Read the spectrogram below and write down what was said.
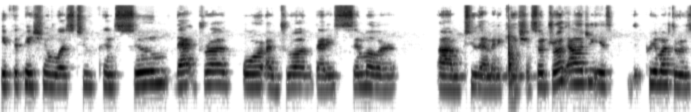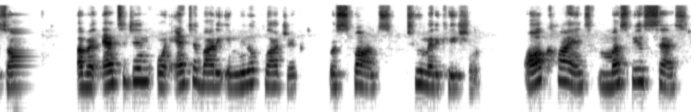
if the patient was to consume that drug or a drug that is similar um, to that medication. So drug allergy is pretty much the result of an antigen or antibody immunologic response to medication. All clients must be assessed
